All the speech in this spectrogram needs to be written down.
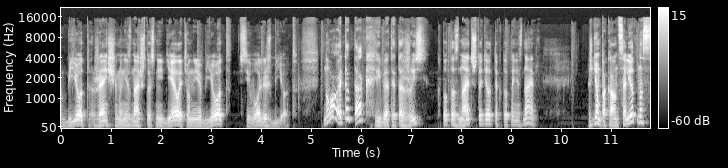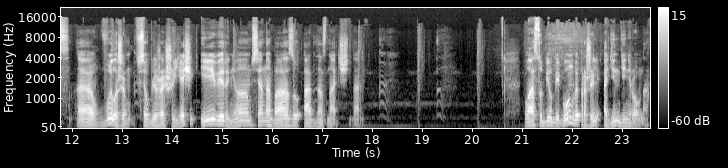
бьет женщину, не знает, что с ней делать. Он ее бьет, всего лишь бьет. Но это так, ребят, это жизнь. Кто-то знает, что делать, а кто-то не знает. Ждем, пока он сольет нас, э, выложим все в ближайший ящик и вернемся на базу однозначно. Вас убил бегун, вы прожили один день ровно.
